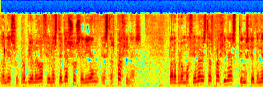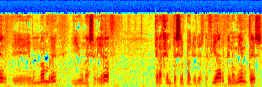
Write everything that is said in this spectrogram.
¿vale? Su propio negocio en este caso serían estas páginas. Para promocionar estas páginas tienes que tener eh, un nombre y una seriedad. Que la gente sepa que eres de fiar, que no mientes.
